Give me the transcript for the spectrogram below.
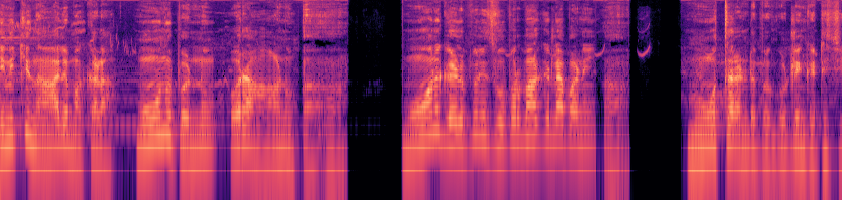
എനിക്ക് നാല് മക്കളാ. മൂന്ന് പെണ്ണും ഒരാണും. ആ ആ. മോന് ഗൾഫിൽ സൂപ്പർ മാർക്കറ്റിലാ പണി. ആ. മൂത്ത രണ്ട് പെൺകുട്ടിയും കെട്ടിച്ച്.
